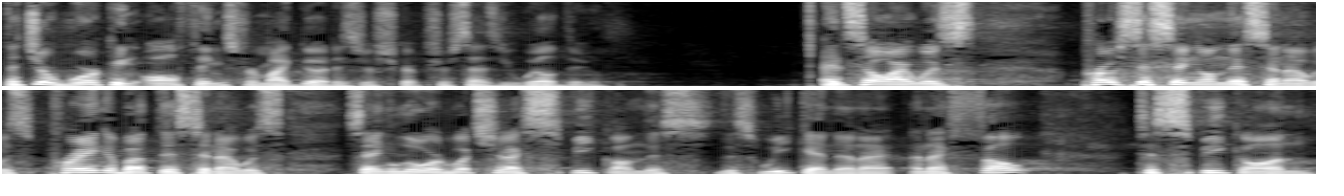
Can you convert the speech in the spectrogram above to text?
that you're working all things for my good, as your scripture says you will do. And so I was, processing on this and I was praying about this and I was saying, Lord, what should I speak on this, this weekend? And I, and I felt to speak on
